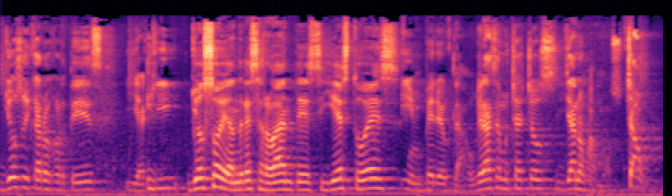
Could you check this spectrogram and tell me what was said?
Yo soy Carlos Cortés y aquí... yo soy Andrés Cervantes y esto es... Imperio Cloud. Gracias muchachos, ya nos vamos. Chao.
